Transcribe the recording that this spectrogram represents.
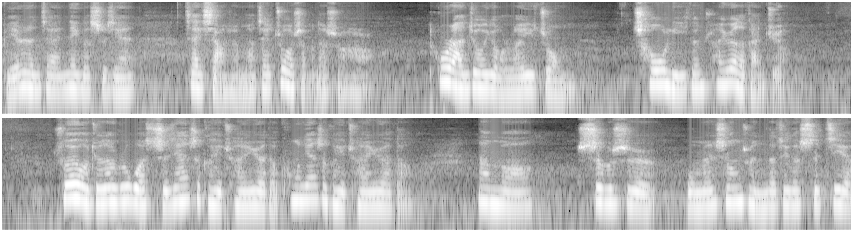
别人在那个时间在想什么，在做什么的时候，突然就有了一种抽离跟穿越的感觉。所以我觉得，如果时间是可以穿越的，空间是可以穿越的，那么是不是我们生存的这个世界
